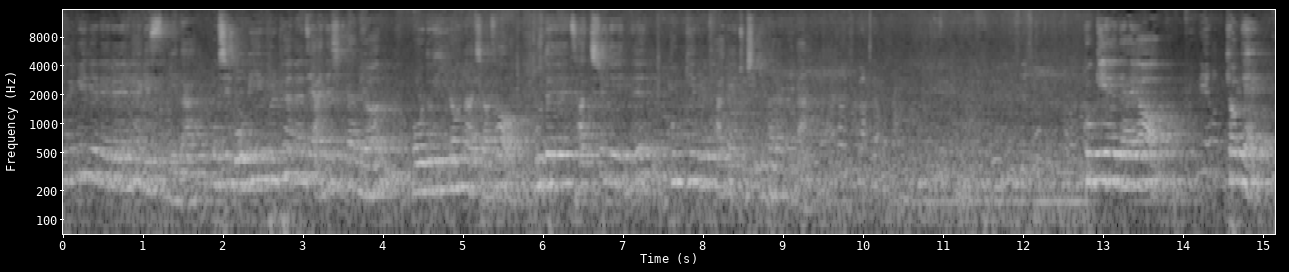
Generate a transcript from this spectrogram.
설기대회를 하겠습니다. 혹시 몸이 불편하지 않으시다면 모두 일어나셔서 무대 좌측에 있는 국기를 당해 주시기 바랍니다. 국기에 대하여 경례.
